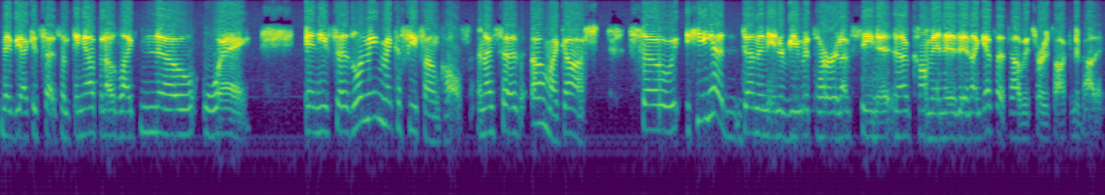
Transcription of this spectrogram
Maybe I could set something up." And I was like, "No way." And he said, "Let me make a few phone calls." And I said, "Oh my gosh." So he had done an interview with her, and I've seen it, and I've commented, and I guess that's how we started talking about it.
